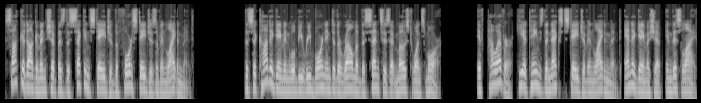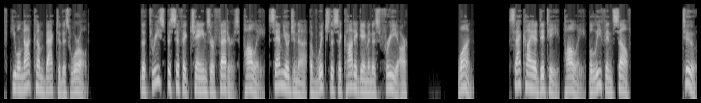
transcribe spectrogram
Sakadagaminship is the second stage of the four stages of enlightenment. The Sakadagamin will be reborn into the realm of the senses at most once more. If, however, he attains the next stage of enlightenment in this life, he will not come back to this world. The three specific chains or fetters Pali, samyojana of which the Sakadagamin is free are 1. Sakkaya ditthi Pali, belief in self 2.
